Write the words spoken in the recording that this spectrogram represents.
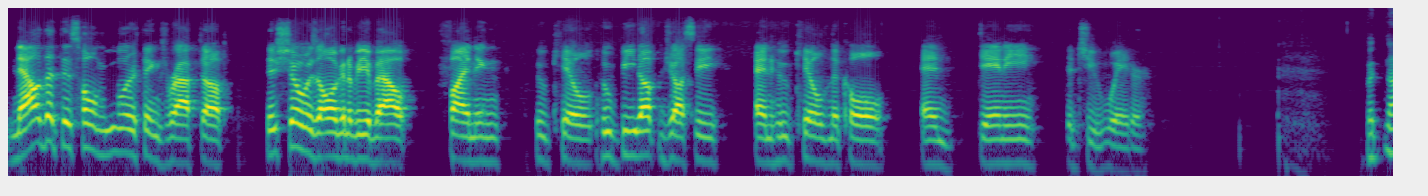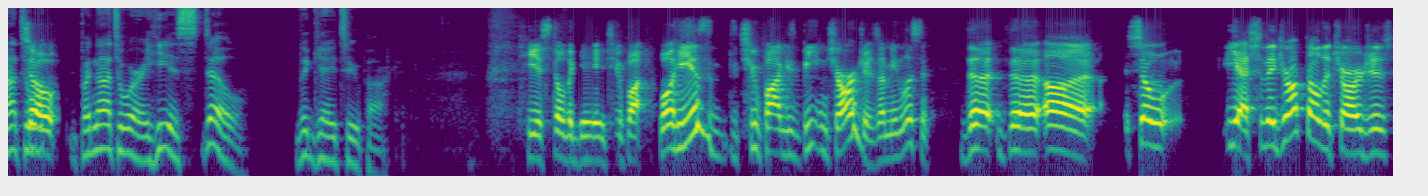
now that this whole Mueller thing's wrapped up, this show is all going to be about finding who killed, who beat up Jussie, and who killed Nicole and Danny, the Jew waiter. But not to So- but not to worry, he is still the gay Tupac. he is still the gay Tupac. Well, he is the Tupac. He's beating charges. I mean, listen, the the uh, so yeah, so they dropped all the charges.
